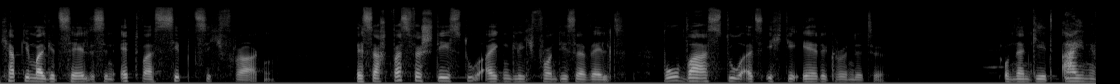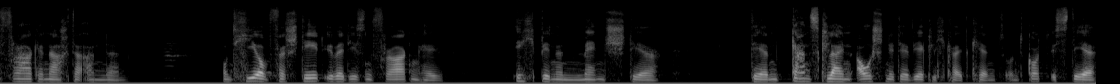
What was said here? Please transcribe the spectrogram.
Ich habe dir mal gezählt, es sind etwa 70 Fragen. Er sagt, was verstehst du eigentlich von dieser Welt? Wo warst du, als ich die Erde gründete? Und dann geht eine Frage nach der anderen. Und Hiob versteht über diesen Fragen, hey, ich bin ein Mensch, der, der einen ganz kleinen Ausschnitt der Wirklichkeit kennt. Und Gott ist der,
